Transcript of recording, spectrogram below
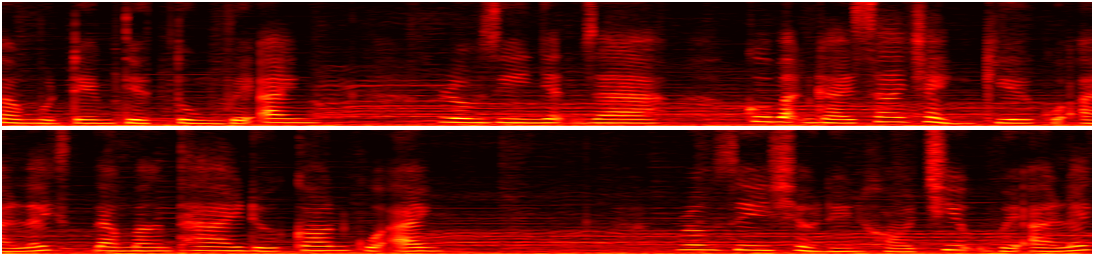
Sau một đêm tiệc tùng với anh, Rosie nhận ra cô bạn gái sang chảnh kia của Alex đang mang thai đứa con của anh. Rosie trở nên khó chịu với Alex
